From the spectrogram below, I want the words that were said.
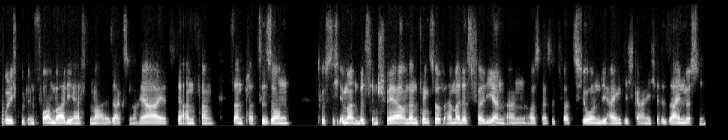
obwohl ich gut in Form war. Die ersten Mal sagst du noch, ja, jetzt der Anfang, Sandplatzsaison, tust dich immer ein bisschen schwer und dann fängst du auf einmal das Verlieren an aus einer Situation, die eigentlich gar nicht hätte sein müssen.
